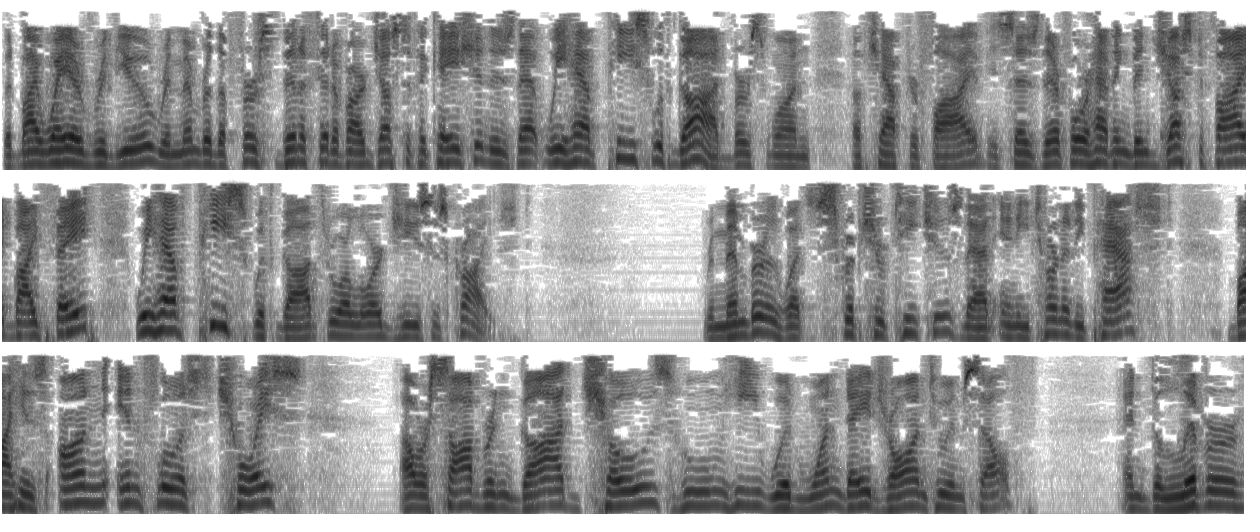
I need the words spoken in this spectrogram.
But by way of review, remember the first benefit of our justification is that we have peace with God. Verse 1 of chapter 5. It says, Therefore, having been justified by faith, we have peace with God through our Lord Jesus Christ. Remember what Scripture teaches that in eternity past, by His uninfluenced choice, our sovereign God chose whom He would one day draw unto Himself and deliver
